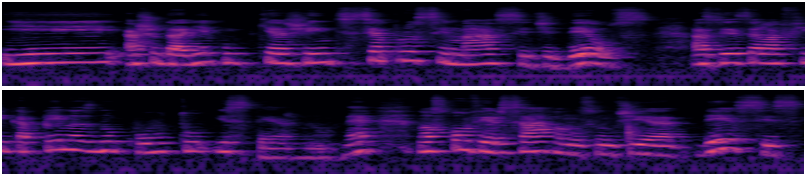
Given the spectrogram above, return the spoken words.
e ajudaria com que a gente se aproximasse de Deus, às vezes ela fica apenas no culto externo, né? Nós conversávamos um dia desses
